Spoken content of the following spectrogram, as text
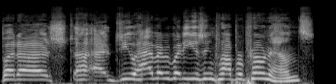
but uh, sh- uh, do you have everybody using proper pronouns?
